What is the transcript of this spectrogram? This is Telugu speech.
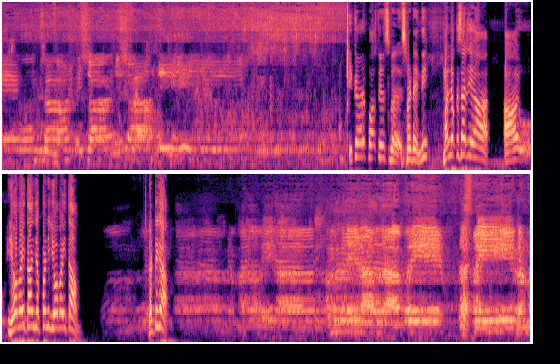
శాంతి శాంతి శాంతి ఇక్కడ వరకు పాజిటివ్ స్ప్రెడ్ అయింది. మళ్ళీ ఒకసారి యోబైతా అని చెప్పండి యోబైతాం. గట్టిగా. తస్మై బ్రహ్మ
